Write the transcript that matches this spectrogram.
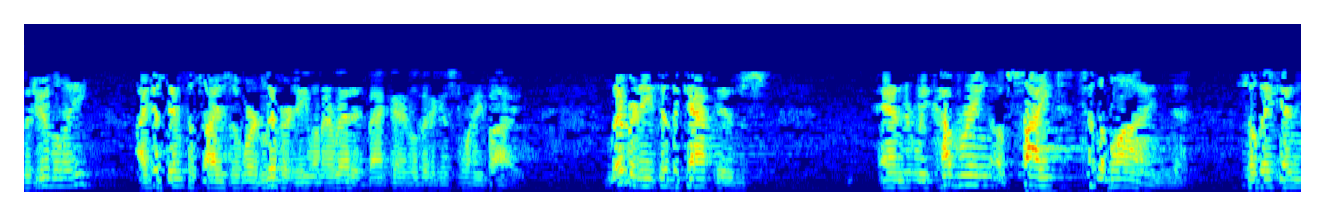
the Jubilee? I just emphasized the word liberty when I read it back there in Leviticus 25. Liberty to the captives and recovering of sight to the blind so they can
